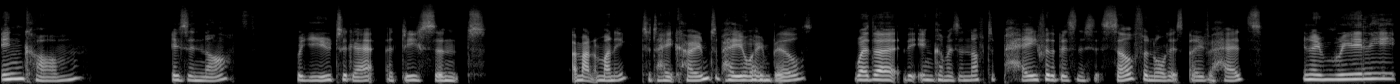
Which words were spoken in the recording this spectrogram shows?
income is enough for you to get a decent amount of money to take home to pay your own bills, whether the income is enough to pay for the business itself and all its overheads. You know, really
